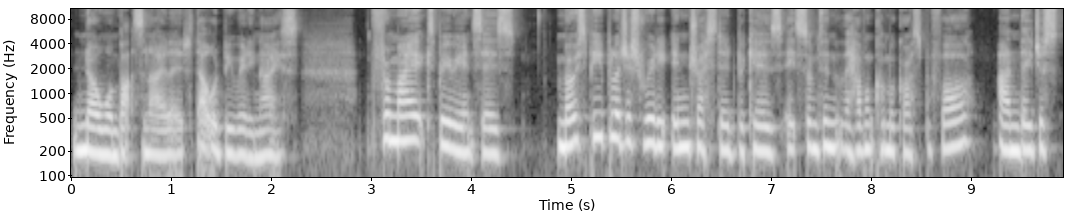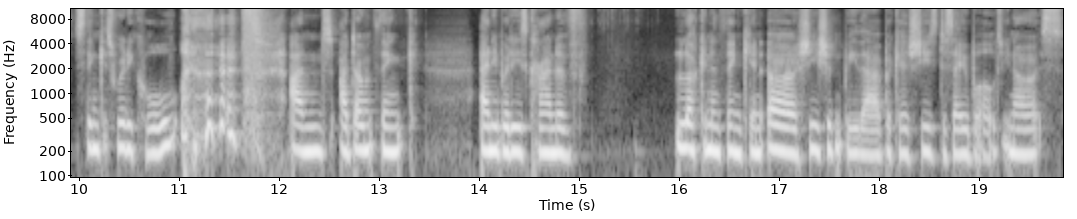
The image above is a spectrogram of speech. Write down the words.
no one bats an eyelid. That would be really nice. From my experiences, most people are just really interested because it's something that they haven't come across before and they just think it's really cool. and I don't think anybody's kind of looking and thinking, oh, she shouldn't be there because she's disabled. You know, it's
